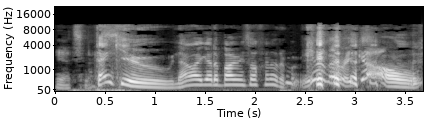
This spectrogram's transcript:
Yeah, it's nice. Thank you. Now I got to buy myself another book. Yeah, there we go.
